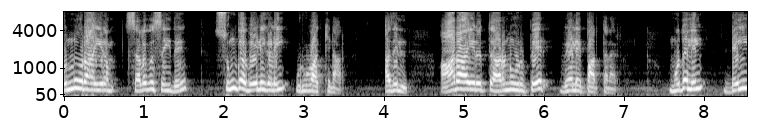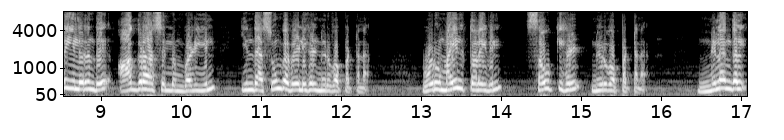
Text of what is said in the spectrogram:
தொண்ணூறாயிரம் செலவு செய்து சுங்க வேலிகளை உருவாக்கினார். அதில் ஆறாயிரத்து அறுநூறு பேர் வேலை பார்த்தனர். முதலில் டெல்லியிலிருந்து ஆக்ரா செல்லும் வழியில் இந்த சுங்க வேலிகள் நிறுவப்பட்டன. ஒரு மைல் தொலைவில் சவுக்கிகள் நிறுவப்பட்டன. நிலங்கள்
